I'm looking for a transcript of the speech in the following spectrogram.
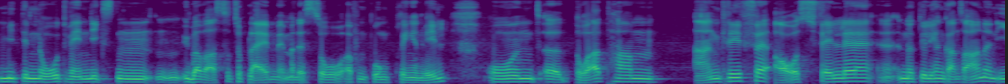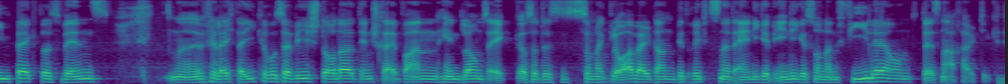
mit den Notwendigsten über Wasser zu bleiben, wenn man das so auf den Punkt bringen will. Und äh, dort haben Angriffe, Ausfälle äh, natürlich einen ganz anderen Impact, als wenn es äh, vielleicht der Icarus erwischt oder den Schreibwarenhändler ums Eck. Also das ist einmal klar, weil dann betrifft es nicht einige wenige, sondern viele und das nachhaltig.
